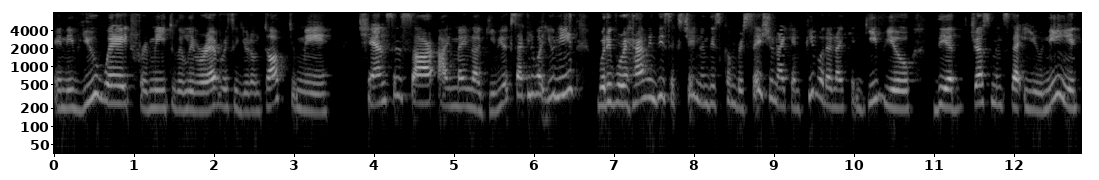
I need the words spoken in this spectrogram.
And if you wait for me to deliver everything, you don't talk to me, chances are I may not give you exactly what you need. But if we're having this exchange and this conversation, I can pivot and I can give you the adjustments that you need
